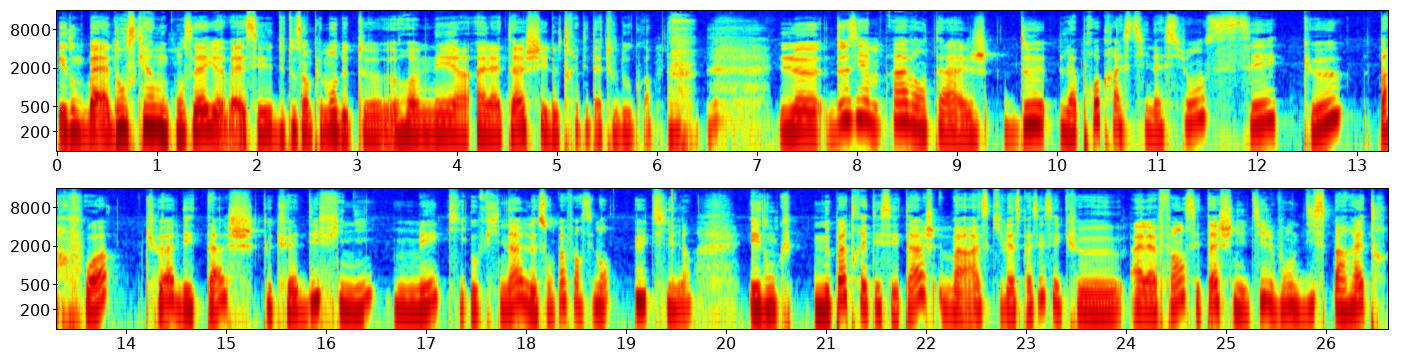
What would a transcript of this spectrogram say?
Et donc bah, dans ce cas, mon conseil, euh, bah, c'est tout simplement de te ramener à, la tâche et de traiter ta to-do. Quoi. Le deuxième avantage de la procrastination, c'est que parfois, tu as des tâches que tu as définies, mais qui au final ne sont pas forcément utiles. Et donc, ne pas traiter ces tâches, bah, ce qui va se passer, c'est que à la fin, ces tâches inutiles vont disparaître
